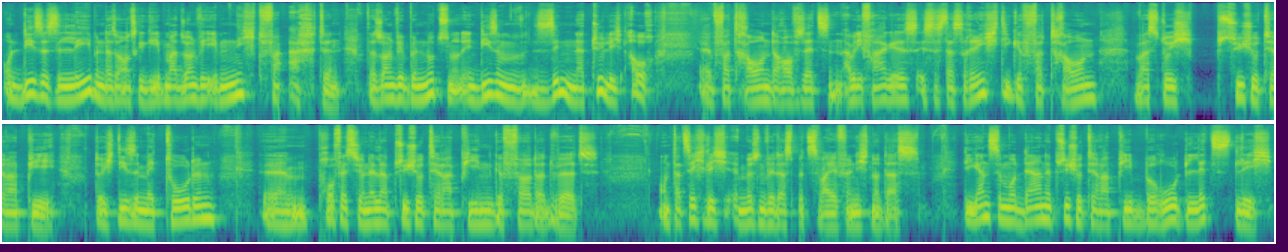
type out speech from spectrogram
Und dieses Leben, das er uns gegeben hat, sollen wir eben nicht verachten. Das sollen wir benutzen und in diesem Sinn natürlich auch äh, Vertrauen darauf setzen. Aber die Frage ist, ist es das richtige Vertrauen, was durch Psychotherapie, durch diese Methoden äh, professioneller Psychotherapien gefördert wird. Und tatsächlich müssen wir das bezweifeln, nicht nur das. Die ganze moderne Psychotherapie beruht letztlich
